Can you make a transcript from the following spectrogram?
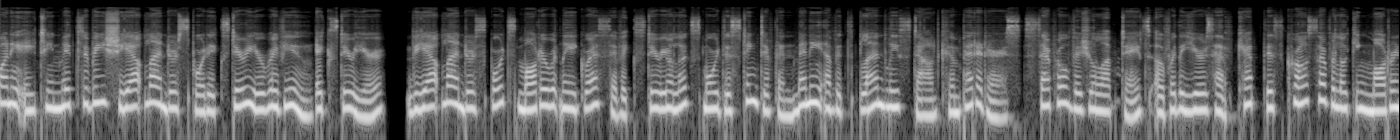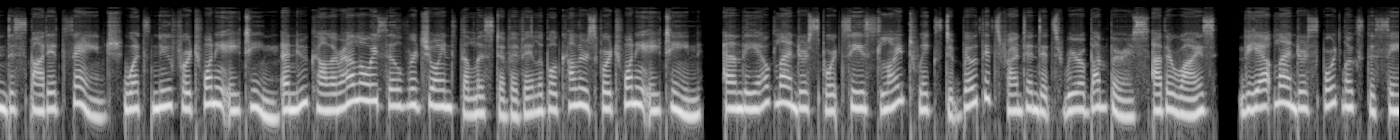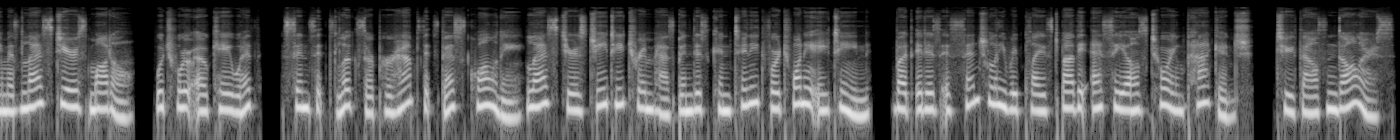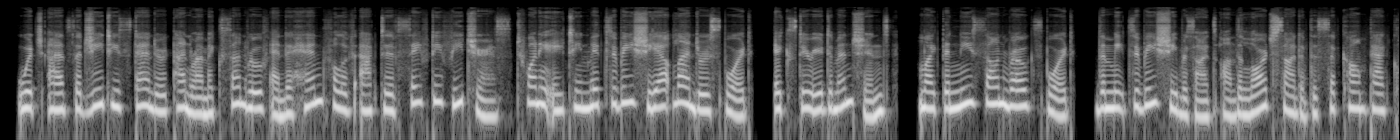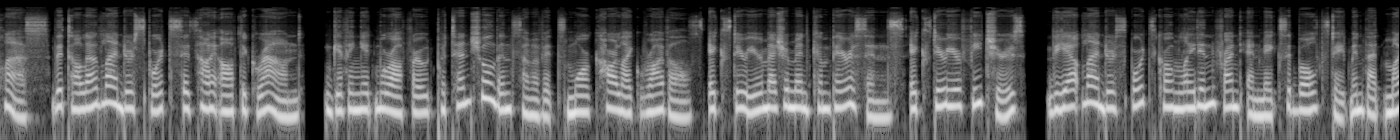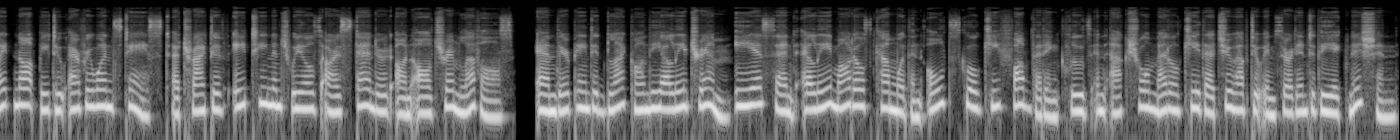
Mitsubishi Outlander Sport Exterior Review Exterior The Outlander Sport's moderately aggressive exterior looks more distinctive than many of its blandly styled competitors. Several visual updates over the years have kept this crossover looking modern despite its age. What's new for 2018? A new color alloy silver joins the list of available colors for 2018 and the Outlander Sport sees slight tweaks to both its front and its rear bumpers. Otherwise, the Outlander Sport looks the same as last year's model which we're okay with, since its looks are perhaps its best quality. Last year's GT trim has been discontinued for 2018, but it is essentially replaced by the SEL's Touring Package, $2,000, which adds the GT standard panoramic sunroof and a handful of active safety features. 2018 Mitsubishi Outlander Sport, exterior dimensions, like the Nissan Rogue Sport, the Mitsubishi resides on the large side of the subcompact class. The tall Outlander Sport sits high off the ground, giving it more off-road potential than some of its more car-like rivals. Exterior measurement comparisons. Exterior features, the Outlander sports chrome light in front and makes a bold statement that might not be to everyone's taste. Attractive 18-inch wheels are standard on all trim levels, and they're painted black on the LE trim. ES and LE models come with an old-school key fob that includes an actual metal key that you have to insert into the ignition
